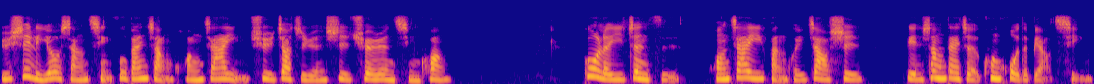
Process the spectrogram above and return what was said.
于是李又祥请副班长黄嘉颖去教职员室确认情况。过了一阵子。黄嘉怡返回教室，脸上带着困惑的表情。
